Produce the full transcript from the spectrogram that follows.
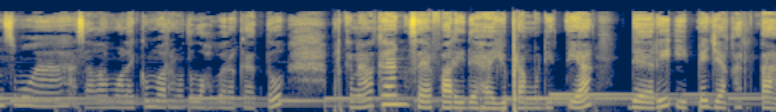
teman-teman semua, Assalamualaikum warahmatullahi wabarakatuh. Perkenalkan, saya Farida Hayu Pramuditya dari IP Jakarta.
